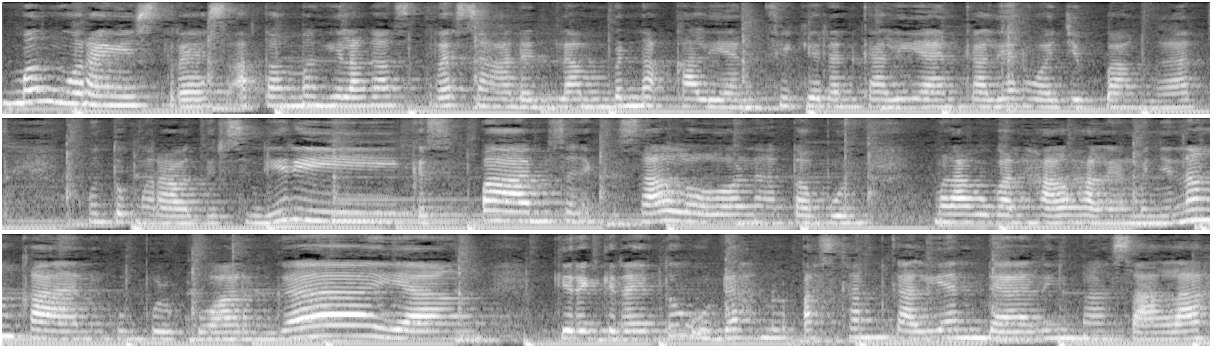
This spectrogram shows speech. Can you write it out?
mengurangi stres atau menghilangkan stres yang ada dalam benak kalian, pikiran kalian, kalian wajib banget untuk merawat diri sendiri, ke spa, misalnya ke salon ataupun melakukan hal-hal yang menyenangkan, kumpul keluarga yang kira-kira itu udah melepaskan kalian dari masalah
